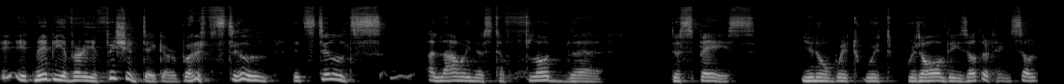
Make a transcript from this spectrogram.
it, it may be a very efficient digger, but it's still it's still allowing us to flood the the space you know, with with with all these other things. So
